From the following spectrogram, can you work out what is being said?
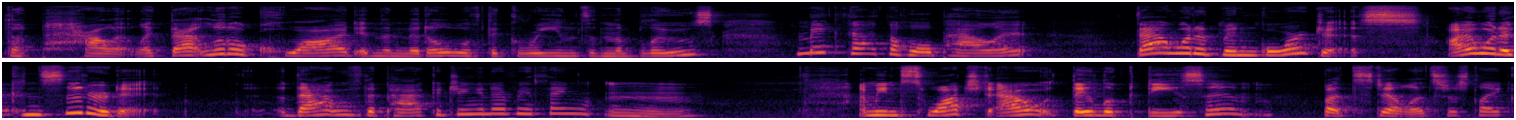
the palette. Like that little quad in the middle with the greens and the blues, make that the whole palette. That would have been gorgeous. I would have considered it. That with the packaging and everything, mm. I mean, swatched out, they look decent, but still, it's just like,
